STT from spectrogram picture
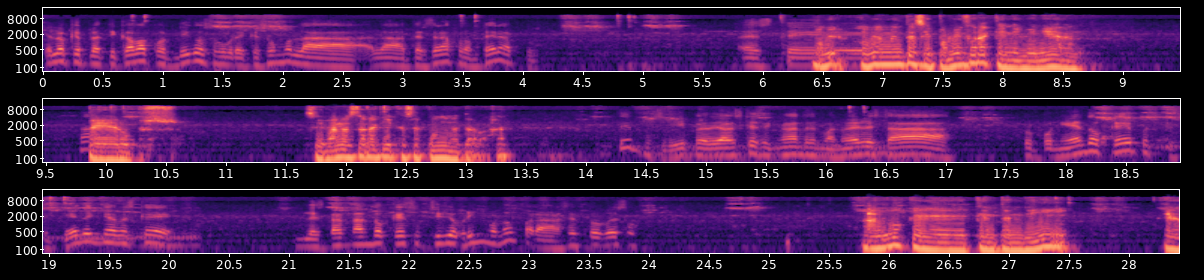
es lo que platicaba contigo sobre que somos la, la tercera frontera, pues. Este. obviamente, si por mí fuera que ni vinieran, ah. pero pues, si van a estar aquí, que se pongan a trabajar. Sí, pues sí, pero ya ves que el señor Andrés Manuel está proponiendo que, pues que se queden, ya ves que le están dando que subsidio gringo, ¿no? Para hacer todo eso. Algo que, entendí eh,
